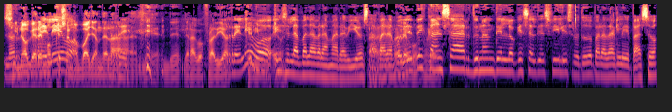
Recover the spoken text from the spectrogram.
si no queremos que se nos vayan de la, de, la cofradía. Relevo es la palabra maravillosa para poder descansar durante lo que es el desfile y sobre todo para darle paso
